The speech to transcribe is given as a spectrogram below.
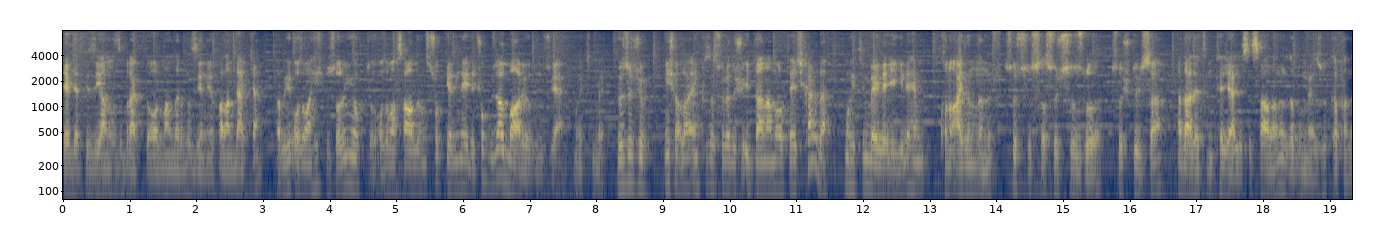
devlet bizi yalnız bıraktı, ormanlarımız yanıyor falan derken tabii o zaman hiçbir sorun yoktu. O zaman sağlığınız çok yerindeydi. Çok güzel bağırıyordunuz yani Muhittin Bey. Üzücü. İnşallah en kısa sürede şu iddianame ortaya çıkar da Muhittin Bey ile ilgili hem konu aydınlanır, suçsuzsa suçsuzluğu, suçluysa adaletin tecellisi sağlanır da bu mevzu kapanır.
